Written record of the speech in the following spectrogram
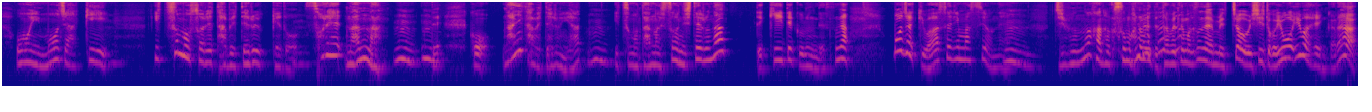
「おいもじゃきいつもそれ食べてるけど、それなんなん?」うんうん。ってこう「何食べてるんや?」うん。いつも楽しそうにしてるなって聞いてくるんですがもじゃきは焦りますよね。うん。自分の鼻くそ丸めて食べてますね。めっちゃ美味しいとかよう言わへんから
